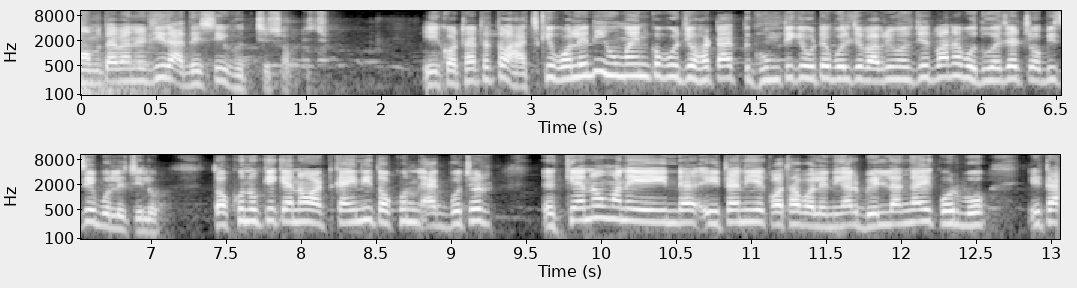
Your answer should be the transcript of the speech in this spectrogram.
মমতা ব্যানার্জির আদেশেই হচ্ছে সবকিছু। এই কথাটা তো আজকে বলেনি হুমায়ুন কপুর যে হঠাৎ ঘুম থেকে উঠে বলছে বাবরি মসজিদ বানাবো দু হাজার চব্বিশে বলেছিল। তখন ওকে কেন আটকায়নি? তখন এক বছর কেন মানে এটা নিয়ে কথা বলেনি? আর বেলডাঙ্গায় করব এটা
